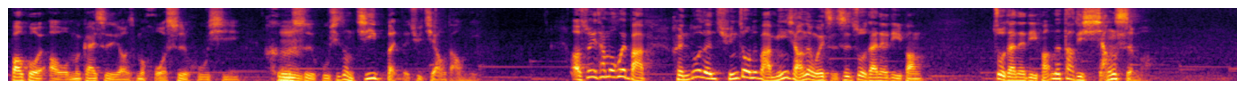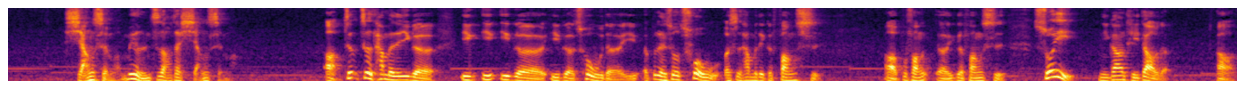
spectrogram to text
包括哦，我们该是有什么火式呼吸、和式呼吸这种基本的去教导你，哦，所以他们会把很多人群众都把冥想认为只是坐在那个地方，坐在那个地方，那到底想什么？想什么？没有人知道在想什么。哦，这这是他们的一个一一一个一个错误的一不能说错误，而是他们的一个方式。哦，不方呃一个方式。所以你刚刚提到的，哦。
